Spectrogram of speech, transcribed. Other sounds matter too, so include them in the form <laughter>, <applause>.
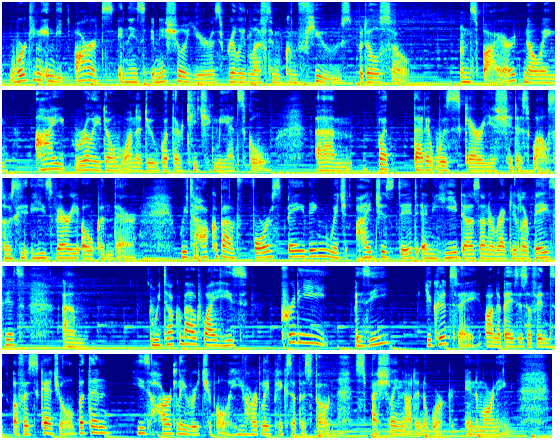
working in the arts in his initial years really left him confused, but also inspired, knowing I really don't want to do what they're teaching me at school. Um, but that it was scary as shit as well. So he's very open there. We talk about forest bathing, which I just did and he does on a regular basis. Um, we talk about why he's pretty busy, you could say, on a basis of, in, of his schedule, but then he's hardly reachable. He hardly picks up his phone, especially not in the work in the morning.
